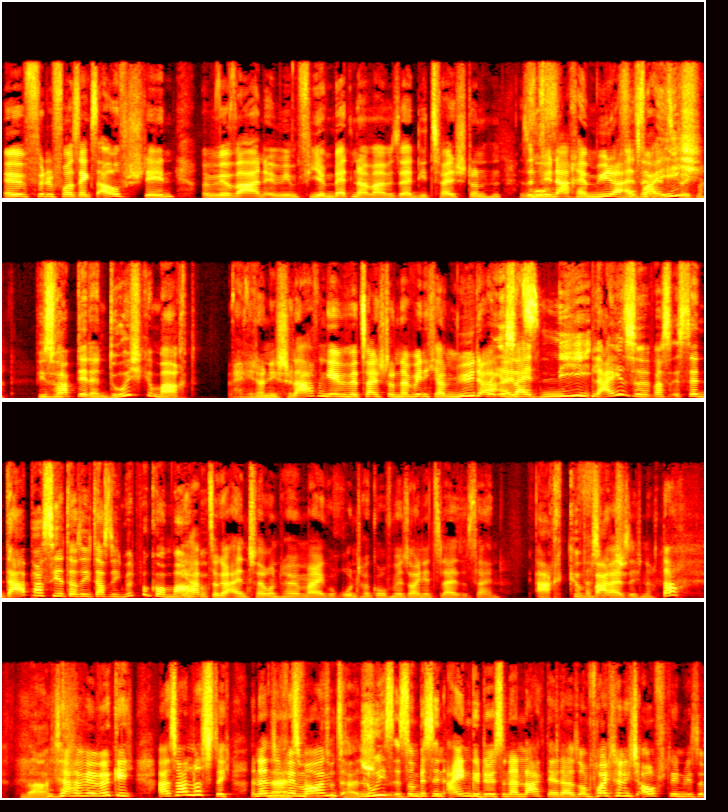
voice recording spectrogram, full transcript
äh, Viertel vor sechs aufstehen und wir waren irgendwie um vier im Bett und dann waren wir so, ja, die zwei Stunden sind Wo- wir nachher müde, als wenn war wir ich? Wieso habt ihr denn durchgemacht? Weil wir doch nicht schlafen gehen für zwei Stunden, dann bin ich ja müde. Aber ihr seid nie leise. Was ist denn da passiert, dass ich das nicht mitbekommen Ihr habe? habt sogar ein, zwei runter, mal runtergerufen, wir sollen jetzt leise sein. Ach, Quatsch. Das weiß ich noch. Doch. Na. Da haben wir wirklich, aber es war lustig. Und dann Nein, sind wir morgens, Luis schön. ist so ein bisschen eingedöst und dann lag der da so und wollte nicht aufstehen. Wie so,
